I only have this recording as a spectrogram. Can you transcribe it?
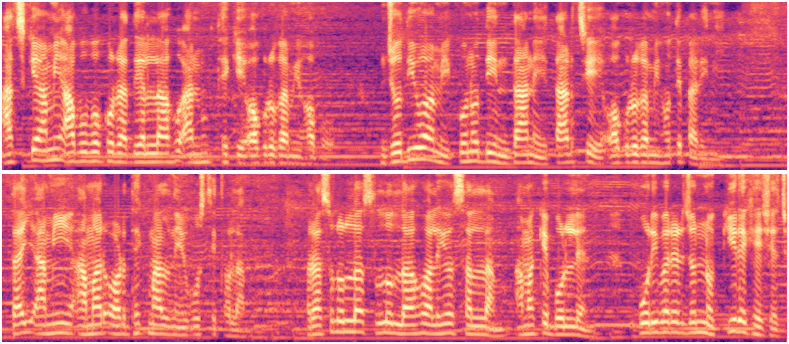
আজকে আমি আবু বকর রাদিয়াল্লাহু আনহু থেকে অগ্রগামী হব। যদিও আমি কোনো দিন দানে তার চেয়ে অগ্রগামী হতে পারিনি। তাই আমি আমার অর্ধেক মাল নিয়ে উপস্থিত হলাম। রাসুল্লাহ সাল্লাহ আলহিহাসাল্লাম আমাকে বললেন পরিবারের জন্য কি রেখে এসেছ?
